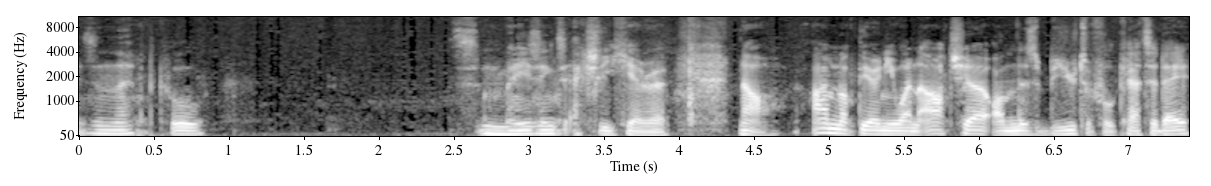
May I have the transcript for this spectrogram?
Isn't that cool? It's amazing to actually hear her. Now, I'm not the only one out here on this beautiful Catterday.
